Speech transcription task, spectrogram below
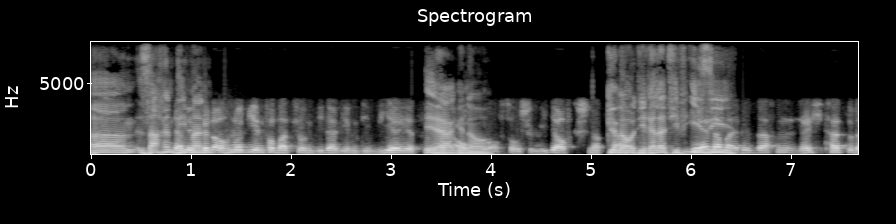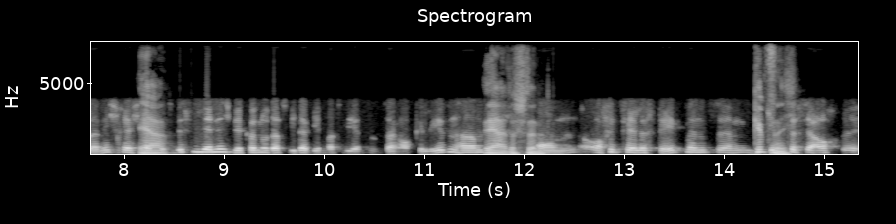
ähm, Sachen, Ja, die wir man, können auch nur die Informationen wiedergeben, die wir jetzt Ja, genau. auch nur auf Social Media aufgeschnappt genau, haben. die relativ Wer easy. da bei den Sachen recht hat oder nicht recht Ja. hat, das wissen wir nicht. Wir können nur das wiedergeben, was wir jetzt sozusagen auch gelesen haben. Ja, das stimmt. Ähm, offizielle Statements ähm, Gibt's gibt nicht. es ja auch. Äh,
